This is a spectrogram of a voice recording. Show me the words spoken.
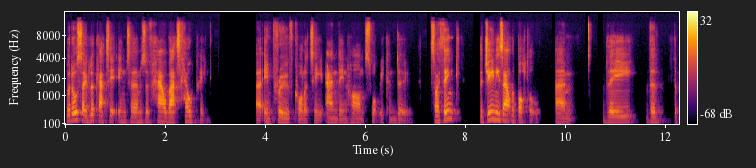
but also look at it in terms of how that's helping uh, improve quality and enhance what we can do. So I think the genie's out the bottle. Um, the the the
